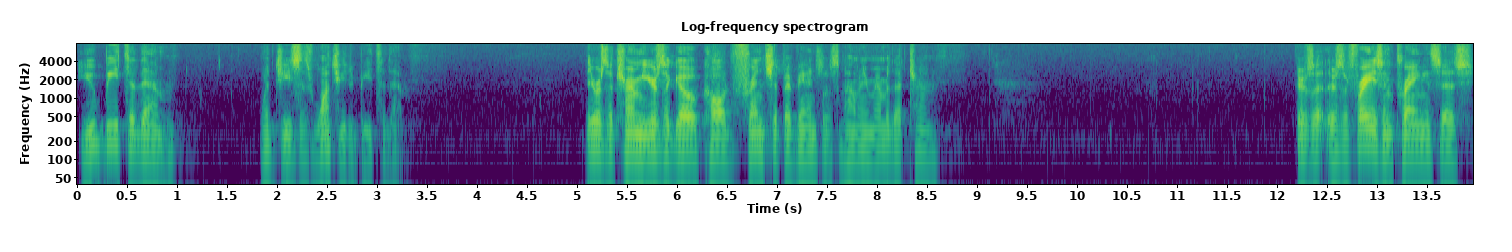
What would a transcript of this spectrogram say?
You be to them what Jesus wants you to be to them. There was a term years ago called friendship evangelism. How many remember that term? There's a, there's a phrase in praying that says,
